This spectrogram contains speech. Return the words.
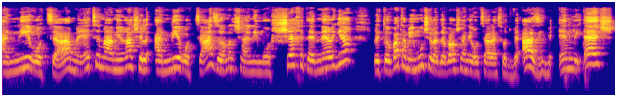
אני רוצה, מעצם האמירה של אני רוצה, זה אומר שאני מושכת אנרגיה לטובת המימוש של הדבר שאני רוצה לעשות. ואז אם אין לי אש,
